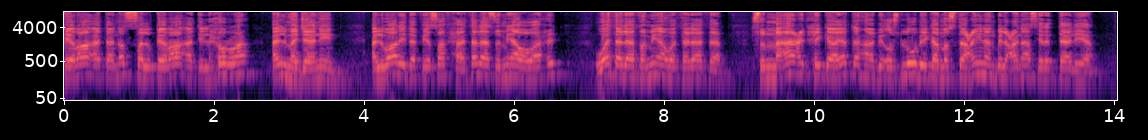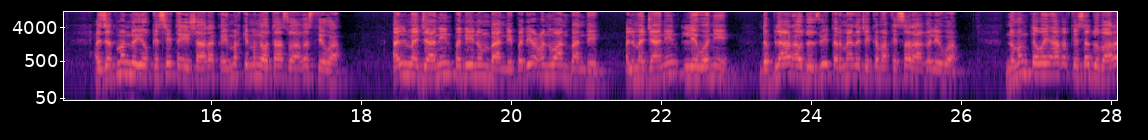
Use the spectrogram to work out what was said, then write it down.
قراءة نص القراءة الحرة المجانين. الواردة في صفحة 301 و303 ثم أعد حكايتها بأسلوبك مستعينا بالعناصر التالية. عزتمندو یو قصې ته اشاره کوي؟ مخکې موږ تاسو اغستې و المجانین په دې نوم باندې په دې عنوان باندې. المجانین لیونی د پلار او د زوی ترمنځ چې کومه قصه راغلی و نو موږ ته وای هغه قصه دوباره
